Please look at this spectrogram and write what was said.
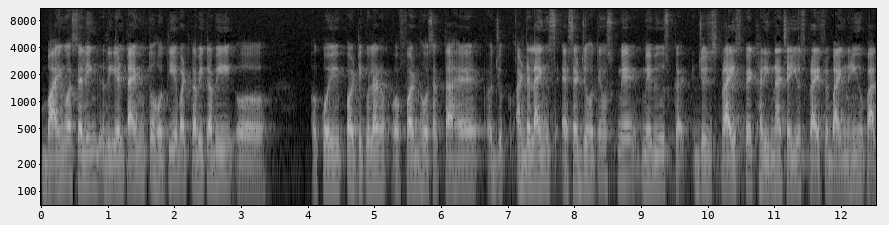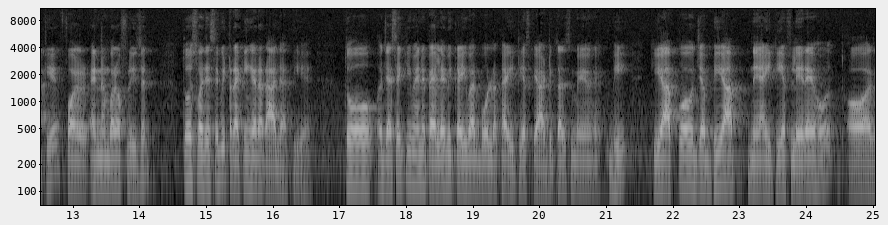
बाइंग और सेलिंग रियल टाइम तो होती है बट कभी कभी कोई पर्टिकुलर फंड हो सकता है, जो अंडरलाइंग एसेट जो होते हैं, उसमें मे बी उस जो जिस प्राइस पे ख़रीदना चाहिए, उस प्राइस पे बाइंग नहीं हो पाती है for n number of reason तो उस वजह से भी ट्रैकिंग एरर आ जाती है। तो जैसे कि मैंने पहले भी कई बार बोल रखा है ईटीएफ के आर्टिकल्स में भी कि आपको जब भी आप नया ई e ले रहे हो और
